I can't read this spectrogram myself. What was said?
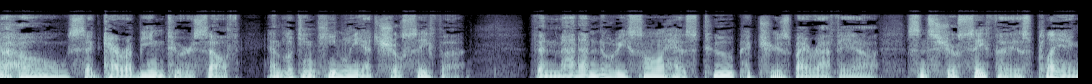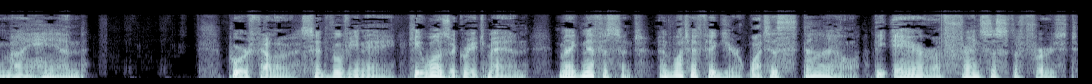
"Oh!" said Carabine to herself, and looking keenly at Josepha. "Then Madame Nourrisson has two pictures by Raphael, since Josepha is playing my hand." "Poor fellow!" said Vauvinet. "He was a great man. Magnificent! And what a figure, what a style! The air of Francis the First.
